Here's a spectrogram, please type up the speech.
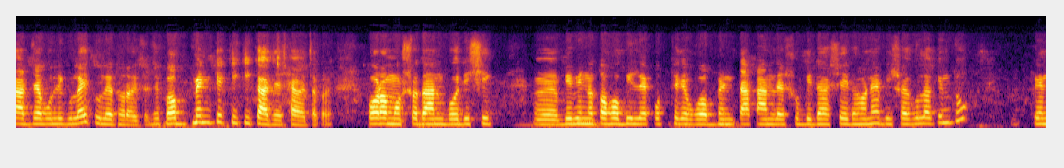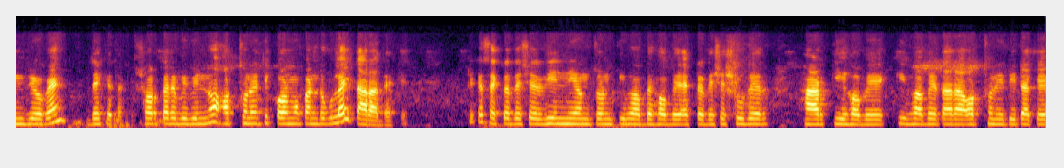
কার্যাবলীগুলাই তুলে ধরা হয়েছে যে গভর্নমেন্টকে কি কি কাজে সহায়তা করে। পরামর্শ দান বৈদেশিক বিভিন্ন তহবিলে থেকে গভর্নমেন্ট টাকা আনলে সুবিধা, সেই ধরনের বিষয়গুলো কিন্তু কেন্দ্রীয় ব্যাংক দেখে থাকে। সরকারের বিভিন্ন অর্থনৈতিক কর্মকাণ্ডগুলাই তারা দেখে। ঠিক আছে? একটা দেশের ঋণ নিয়ন্ত্রণ কীভাবে হবে? একটা দেশের সুদের হার কি হবে, কীভাবে তারা অর্থনীতিটাকে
